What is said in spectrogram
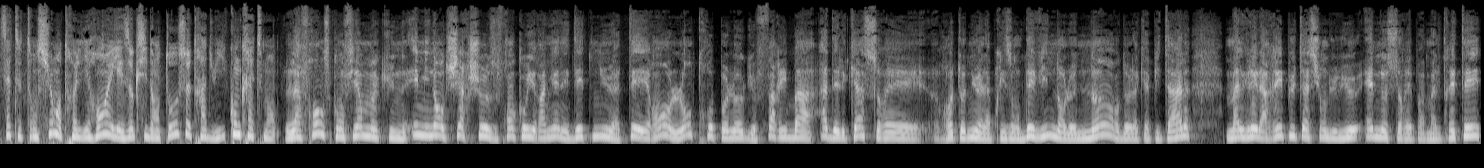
Cette tension entre l'Iran et les Occidentaux se traduit concrètement. La France confirme qu'une éminente chercheuse franco-iranienne est détenue à Téhéran. L'anthropologue Fariba Adelka serait retenue à la prison d'Evin dans le nord de la capitale. Malgré la réputation du lieu, elle ne serait pas maltraitée.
